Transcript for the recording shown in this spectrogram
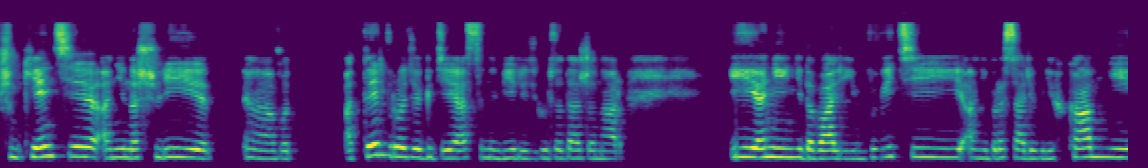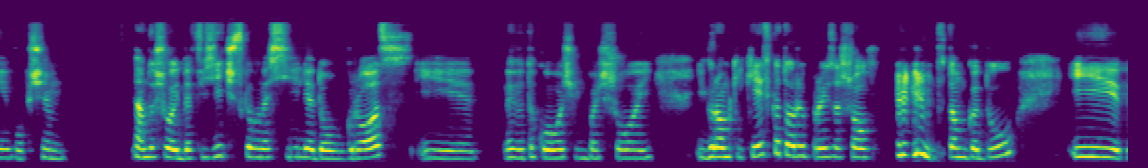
в Шимкенте, они нашли э, вот отель вроде, где остановились Гульзада Жанар, и они не давали им выйти, они бросали в них камни, в общем, там дошло и до физического насилия, до угроз, и это такой очень большой и громкий кейс, который произошел в том году, и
